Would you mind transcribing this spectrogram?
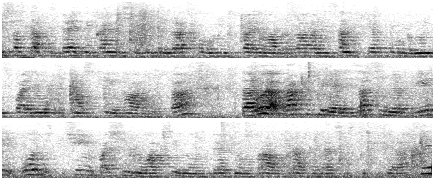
в состав избирательной комиссии Ленинградского муниципального образования Санкт-Петербурга, муниципальный округ Москвы, Ворота. Второе, о практике реализации мероприятий по обеспечению пассивного активного избирательного права граждан Российской Федерации,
